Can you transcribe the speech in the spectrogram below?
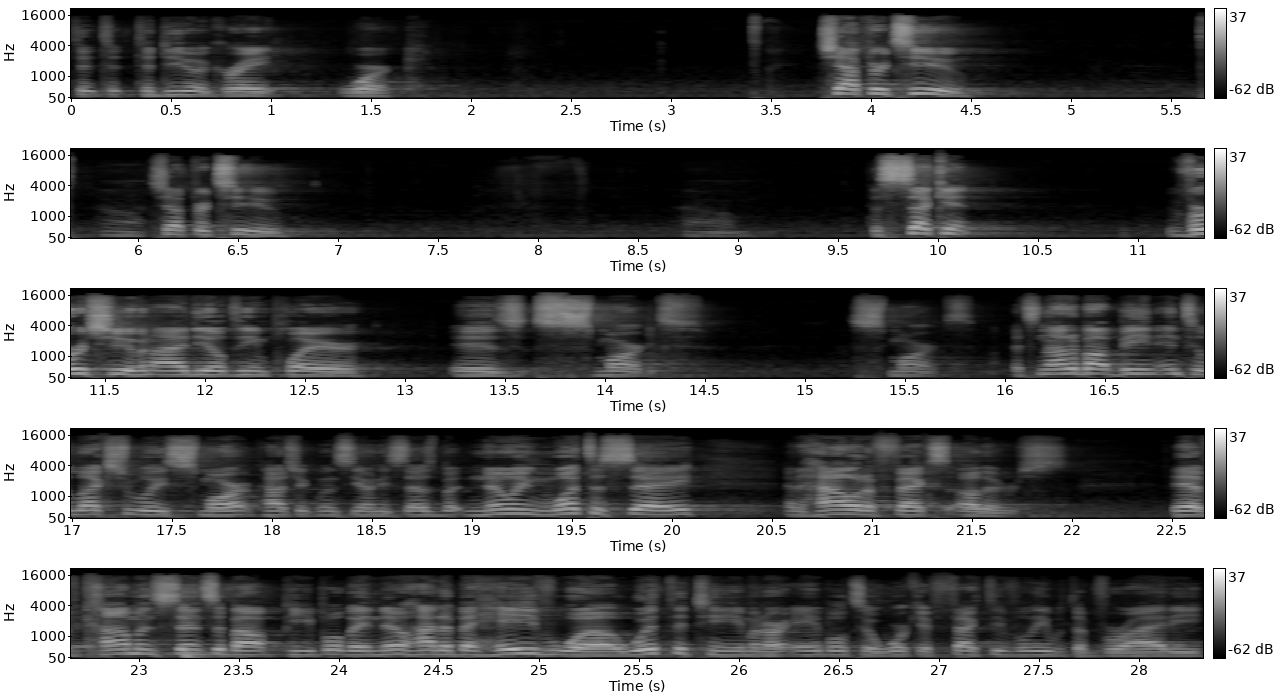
to, to, to do a great work. Chapter 2. Uh, chapter 2. Um, the second virtue of an ideal team player is smart. Smart. It's not about being intellectually smart, Patrick Lencioni says, but knowing what to say and how it affects others. They have common sense about people. They know how to behave well with the team and are able to work effectively with a variety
